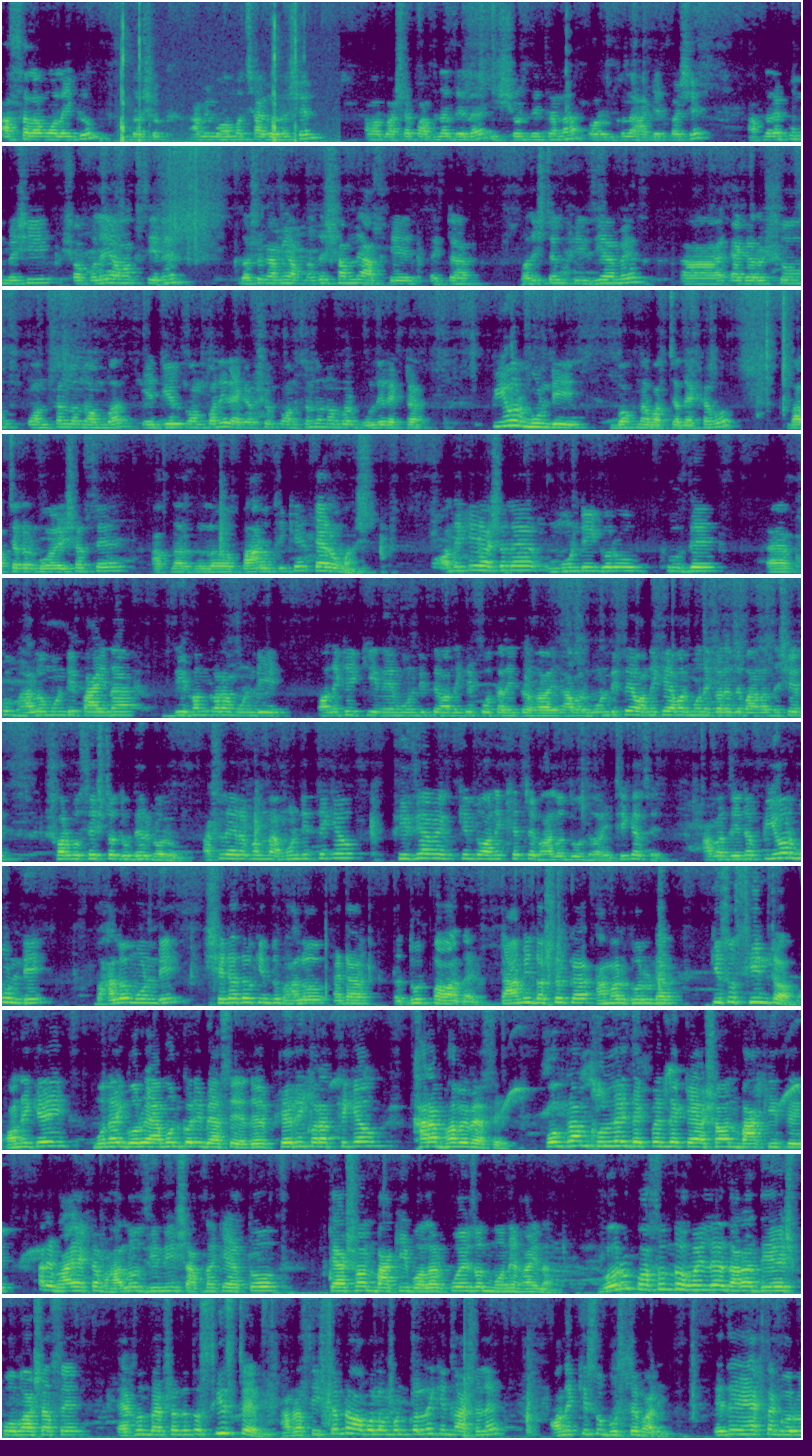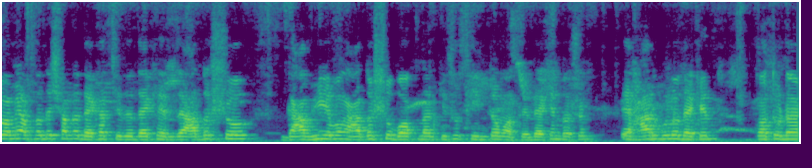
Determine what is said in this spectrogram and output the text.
আসসালামু আলাইকুম। দর্শক, আমি মোহাম্মদ সাগর হোসেন। আমার বাসা পাবনা জেলা, ঈশ্বরদী থানা, অরণখোলা হাটের পাশে। আপনারা কম বেশি সকলেই আমাকে চেনেন। দর্শক, আমি আপনাদের সামনে আজকে একটা হলিস্টাইল ফিজিয়ামের এগারোশো পঞ্চান্ন নম্বর এডিএল কোম্পানির এগারোশো পঞ্চান্ন নম্বর বুলের একটা পিওর মুন্ডি বকনা বাচ্চা দেখাবো। বাচ্চাটার বয়স আছে আপনার হলো বারো থেকে তেরো মাস। অনেকেই আসলে মুন্ডি গরু খুঁজে খুব ভালো মুন্ডি পায় না দিহন করা মুন্ডি, অনেকেই কিনে মুন্ডিতে, অনেকে প্রতারিত হয়। আবার মুন্ডিতে অনেকে আবার মনে করে যে বাংলাদেশের সর্বশ্রেষ্ঠ দুধের গরু। আসলে এরকম না, মুন্ডির থেকেও ফিজিয়ামে কিন্তু অনেক ক্ষেত্রে ভালো দুধ হয়, ঠিক আছে? আবার যেটা পিওর মুন্ডি, ভালো মুন্ডি, সেটাতেও কিন্তু ভালো একটা দুধ পাওয়া যায়। তা আমি দর্শক, আমার গরুটার কিছু সিমটম অনেকেই মনে হয় গরু এমন করে বেচে যে ফেরি করার থেকেও খারাপভাবে বেচে। প্রোগ্রাম খুললেই দেখবেন যে ক্যাশ অন বাকিতে। আরে ভাই, একটা ভালো জিনিস, আপনাকে এত ক্যাশ অন বাকি বলার প্রয়োজন মনে হয় না। গরু পছন্দ হইলে যারা দেশ, প্রবাস আছে, এখন ব্যবসাতে তো সিস্টেম আমরা সিস্টেমটা অবলম্বন করলে কিন্তু আসলে অনেক কিছু বুঝতে পারি। এই যে একটা গরু আমি আপনাদের সামনে দেখাচ্ছি যে দেখেন যে আদর্শ গাভী এবং আদর্শ বকনার কিছু সিমটম আছে। দেখেন দর্শক, এই হাড়গুলো দেখেন কতটা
